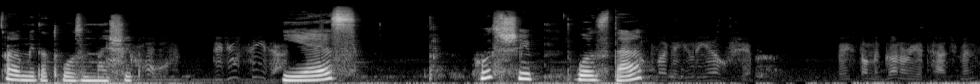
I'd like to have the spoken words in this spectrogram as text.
Tell me that wasn't my ship. Did you see that? Yes. Whose ship was that? Like a UDL ship. Based on the gunnery attachments,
